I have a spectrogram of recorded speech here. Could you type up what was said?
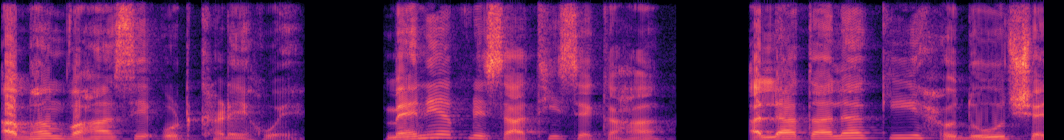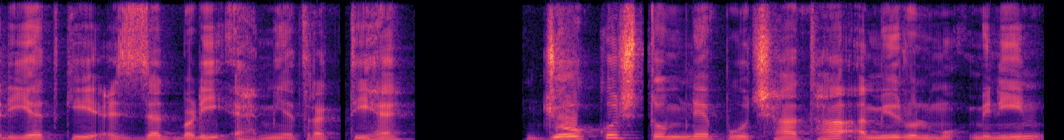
اب ہم وہاں سے اٹھ کھڑے ہوئے۔ میں نے اپنے ساتھی سے کہا، اللہ تعالیٰ کی حدود شریعت کی عزت بڑی اہمیت رکھتی ہے۔ جو کچھ تم نے پوچھا تھا امیر المؤمنین،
